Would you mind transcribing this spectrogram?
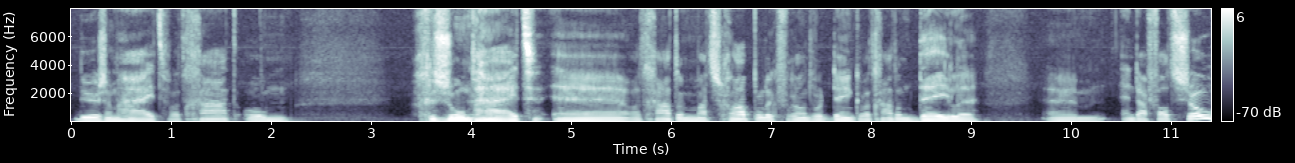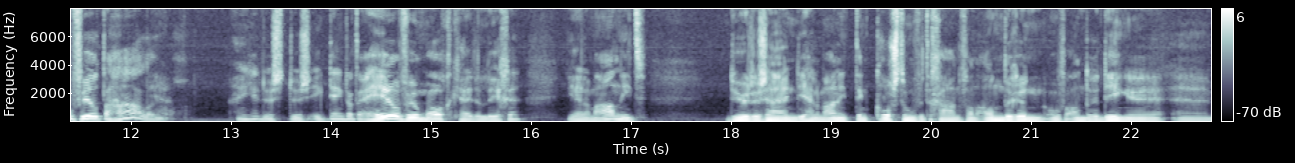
duurzaamheid, wat gaat om gezondheid, eh, wat gaat om maatschappelijk verantwoord denken, wat gaat om delen. Ehm, en daar valt zoveel te halen Ja. nog. Weet je? Dus, dus ik denk dat er heel veel mogelijkheden liggen die helemaal niet duurder zijn, die helemaal niet ten koste hoeven te gaan van anderen of andere dingen. ehm,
